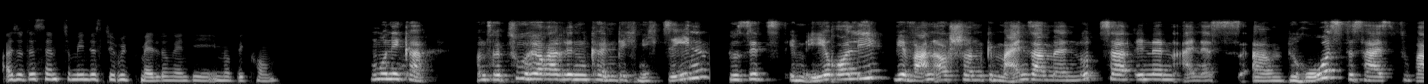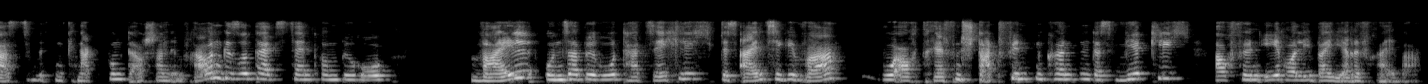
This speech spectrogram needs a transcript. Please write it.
Also das sind zumindest die Rückmeldungen, die ich immer bekomme. Monika, unsere Zuhörerinnen können dich nicht sehen. Du sitzt im E-Rolli. Wir waren auch schon gemeinsame NutzerInnen eines ähm, Büros. Das heißt, du warst mit einem Knackpunkt auch schon im Frauengesundheitszentrum Büro, weil unser Büro tatsächlich das einzige war, wo auch Treffen stattfinden könnten, das wirklich auch für ein E-Rolli barrierefrei war.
